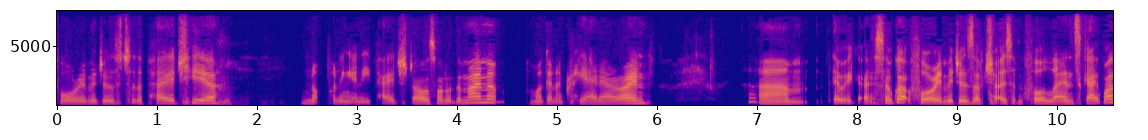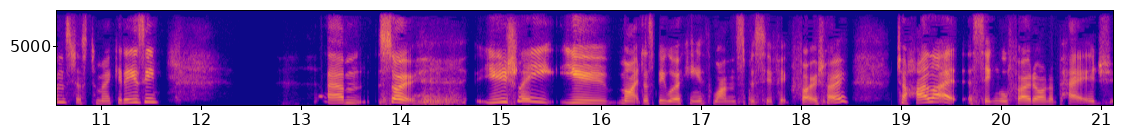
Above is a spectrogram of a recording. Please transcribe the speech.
four images to the page here. I'm not putting any page styles on at the moment. We're going to create our own. Um, there we go. So I've got four images. I've chosen four landscape ones just to make it easy. Um, so usually you might just be working with one specific photo to highlight a single photo on a page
